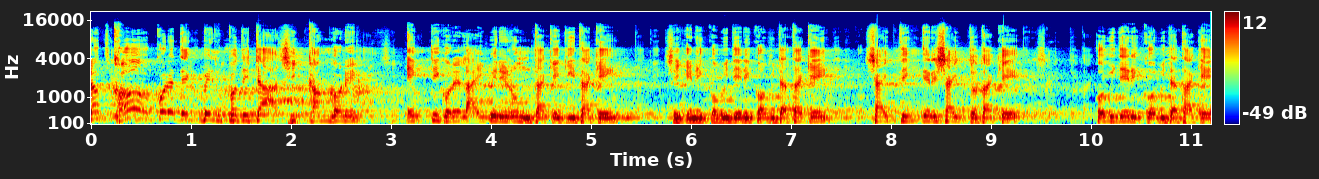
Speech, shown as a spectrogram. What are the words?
লক্ষ্য করে দেখবেন প্রতিটা শিক্ষাঙ্গনে একটি করে লাইব্রেরি রুম থাকে, কি থাকে? সেখানে কবিদের কবিতা থাকে, সাহিত্যিকদের সাহিত্য থাকে, কবিদের কবিতা থাকে,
